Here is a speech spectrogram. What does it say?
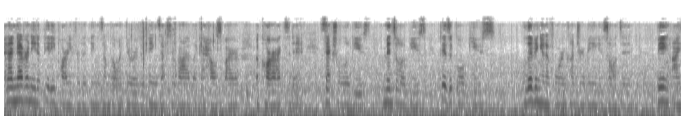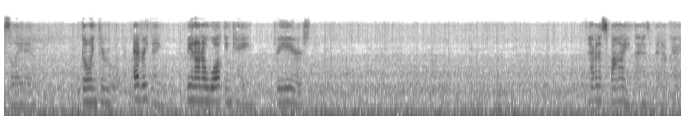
And I never need a pity party for the things I'm going through or the things I've survived, like a house fire, a car accident, sexual abuse, mental abuse, physical abuse, living in a foreign country, being assaulted, being isolated, going through everything, being on a walking cane for years. Having a spine that hasn't been okay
